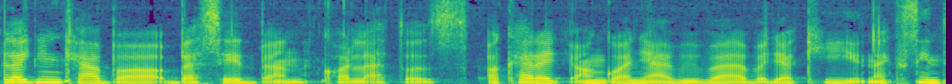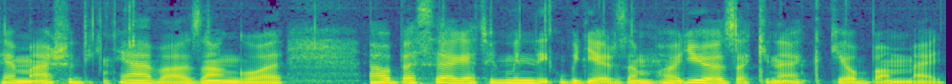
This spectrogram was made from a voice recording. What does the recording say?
Leginkább a beszédben korlátoz, akár egy angol nyelvűvel, vagy akinek szintén második nyelve az angol. Ha beszélgetünk, mindig úgy érzem, hogy ő az, akinek jobban megy,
